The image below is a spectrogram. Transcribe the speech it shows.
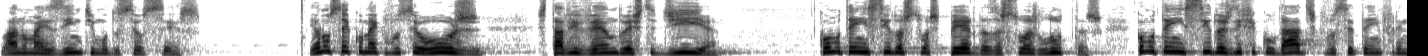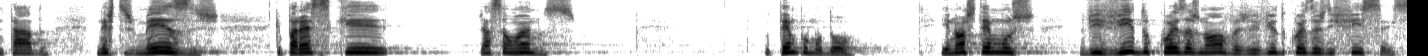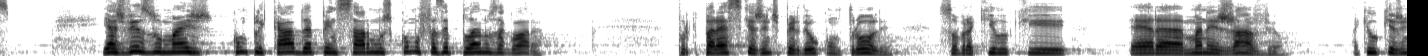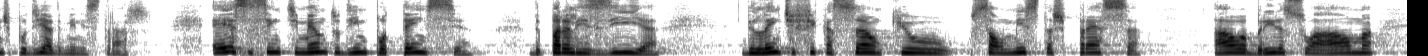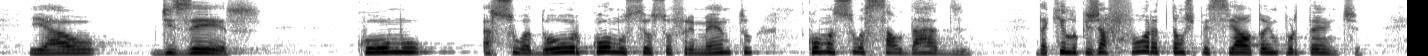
lá no mais íntimo do seu ser. Eu não sei como é que você hoje está vivendo este dia, como têm sido as suas perdas, as suas lutas, como têm sido as dificuldades que você tem enfrentado nestes meses que parece que já são anos. O tempo mudou e nós temos vivido coisas novas, vivido coisas difíceis. E às vezes o mais complicado é pensarmos como fazer planos agora. Porque parece que a gente perdeu o controle sobre aquilo que era manejável, aquilo que a gente podia administrar. É esse sentimento de impotência, de paralisia, de lentificação que o salmista expressa ao abrir a sua alma e ao dizer como a sua dor, como o seu sofrimento, como a sua saudade daquilo que já fora tão especial, tão importante.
